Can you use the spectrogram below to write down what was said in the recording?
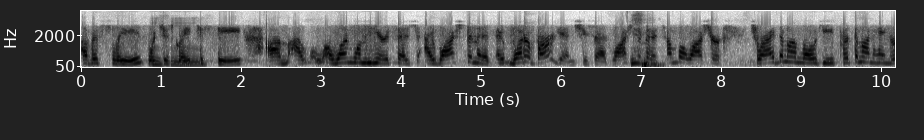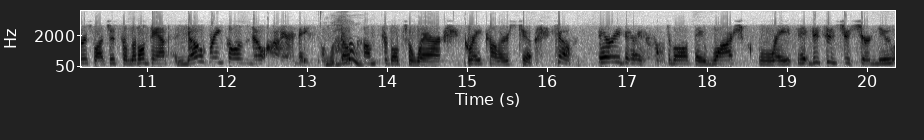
of a sleeve, which mm-hmm. is great mm-hmm. to see. Um, I, one woman here says, I washed them in a, what a bargain, she said. Washed them in a tumble washer, dried them on low heat, put them on hangers while just a little damp, no wrinkles, no iron. They feel wow. so comfortable to wear. Great colors too. So very, very comfortable. They wash great. This is just your new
